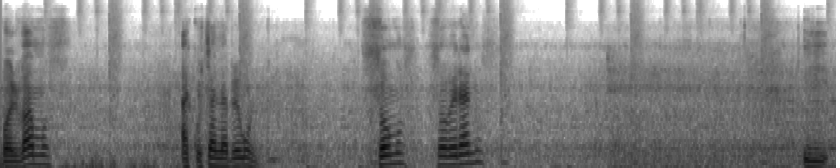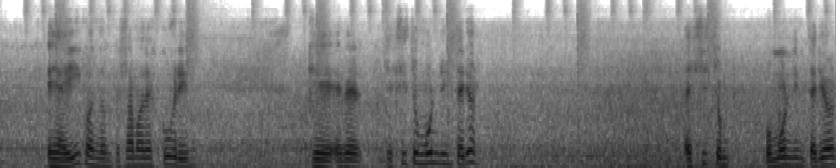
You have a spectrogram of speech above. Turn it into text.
Volvamos a escuchar la pregunta. ¿Somos soberanos? Y es ahí cuando empezamos a descubrir que, existe un mundo interior. Existe un mundo interior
